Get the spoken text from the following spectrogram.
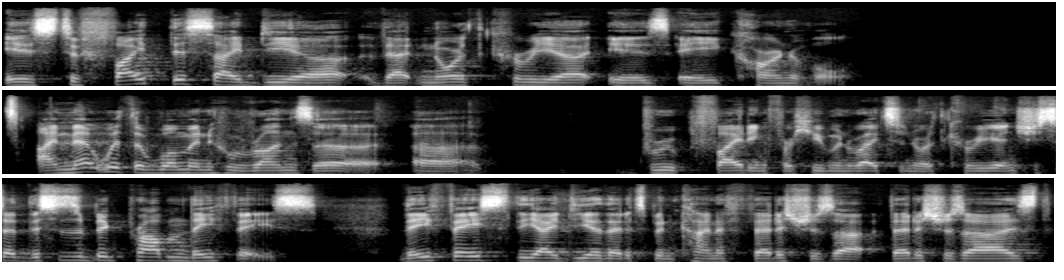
is to fight this idea that North Korea is a carnival. I met with a woman who runs a, a group fighting for human rights in North Korea, and she said this is a big problem they face. They face the idea that it's been kind of fetishized,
